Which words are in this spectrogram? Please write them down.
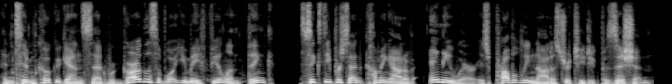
And Tim Cook again said regardless of what you may feel and think, 60% coming out of anywhere is probably not a strategic position.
